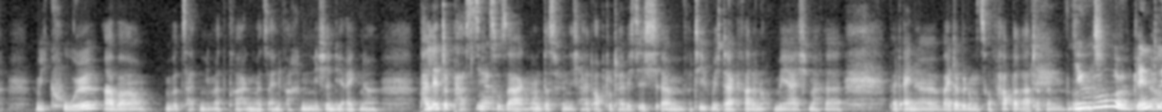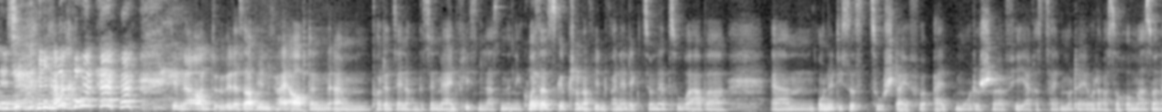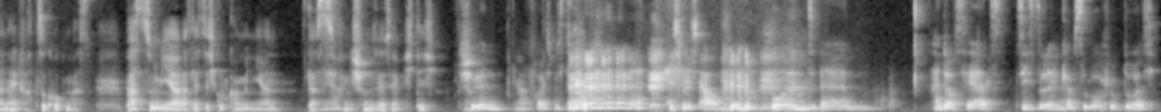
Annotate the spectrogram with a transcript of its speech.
wie cool, aber wird es halt niemand tragen, weil es einfach nicht in die eigene Palette passt sozusagen. Ja. Und das finde ich halt auch total wichtig. Ich ähm, vertiefe mich da gerade noch mehr. Ich mache bald eine Weiterbildung zur Farbberaterin. Juhu, genau, endlich! ja, genau, und will das auf jeden Fall auch dann ähm, potenziell noch ein bisschen mehr einfließen lassen in den Kurs. Ja. Also es gibt schon auf jeden Fall eine Lektion dazu, aber ähm, ohne dieses zu steife, altmodische Vierjahreszeitenmodell oder was auch immer, sondern einfach zu gucken, was passt zu mir, was lässt sich gut kombinieren. Das ja. finde ich schon sehr, sehr wichtig. Schön, ja. freue ich mich drauf. ich mich auch. Und ähm, Hand aufs Herz, ziehst du deinen Capsule Wardrobe durch?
